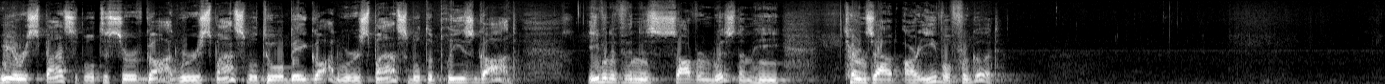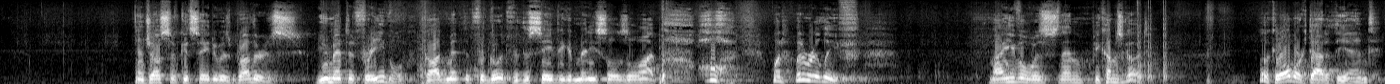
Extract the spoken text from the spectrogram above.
We are responsible to serve God. We're responsible to obey God. We're responsible to please God. Even if in His sovereign wisdom He turns out our evil for good. And Joseph could say to his brothers, You meant it for evil. God meant it for good, for the saving of many souls alive. Oh, what, what a relief. My evil was then becomes good. Look, it all worked out at the end.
